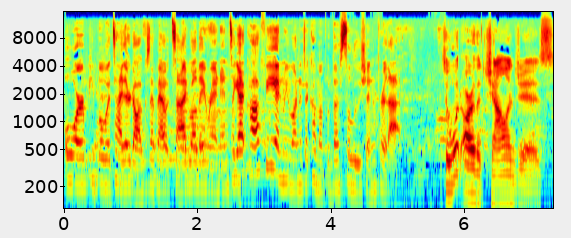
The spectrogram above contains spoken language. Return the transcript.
or people would tie their dogs up outside while they ran in to get coffee, and we wanted to come up with a solution for that. So, what are the challenges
